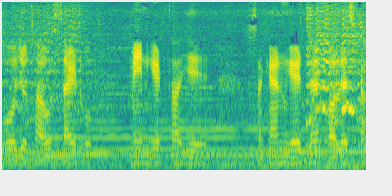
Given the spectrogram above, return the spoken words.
वो जो था, उस साइड वो मेन गेट था, ये सेकेंड गेट है कॉलेज का.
